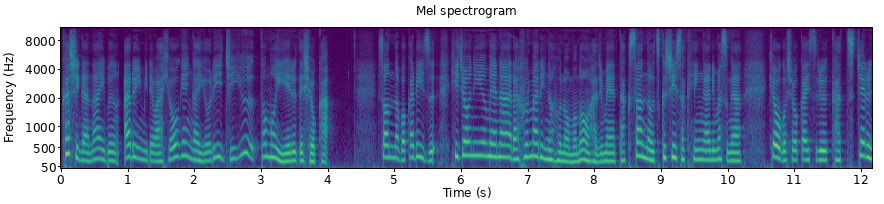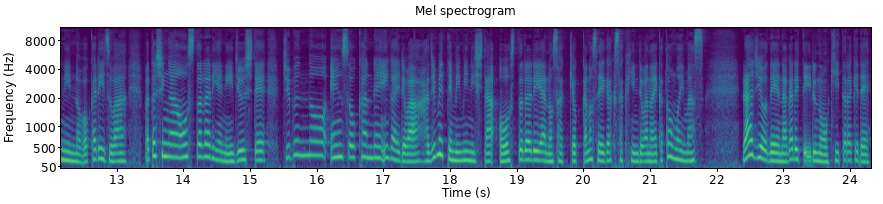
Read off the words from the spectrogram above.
歌詞がない分、ある意味では表現がより自由とも言えるでしょうか。そんなボカリーズ、非常に有名なラフマリノフのものをはじめ、たくさんの美しい作品がありますが、今日ご紹介するカッツチェルニンのボカリーズは、私がオーストラリアに移住して、自分の演奏関連以外では初めて耳にしたオーストラリアの作曲家の声楽作品ではないかと思います。ラジオで流れているのを聞いただけで、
